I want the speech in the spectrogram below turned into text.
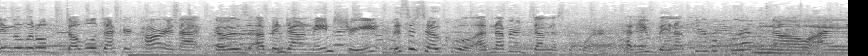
in the little double-decker car that goes up and down Main Street. This is so cool. I've never done this before. Have you been up here before? No, I,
